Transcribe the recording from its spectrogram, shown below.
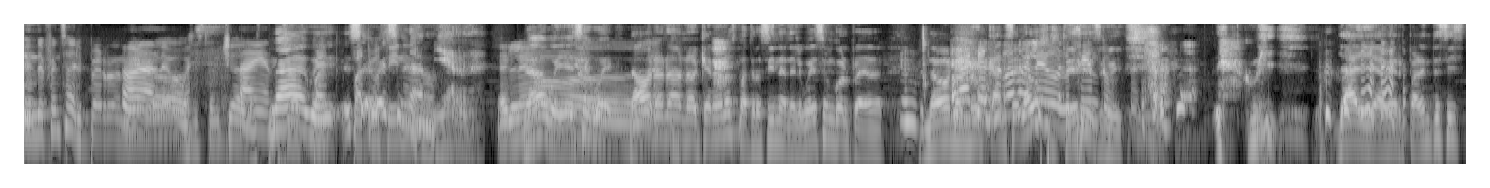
En defensa del perro negro, Órale, o güey. están chidas Nah, güey, ese güey es una mierda. El Leo- No, güey, ese güey. No, no, no, no, que no nos patrocinan. El güey es un golpeador. No, no, no, cancelados ustedes, güey. Güey, Ya, ya, a ver, paréntesis.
